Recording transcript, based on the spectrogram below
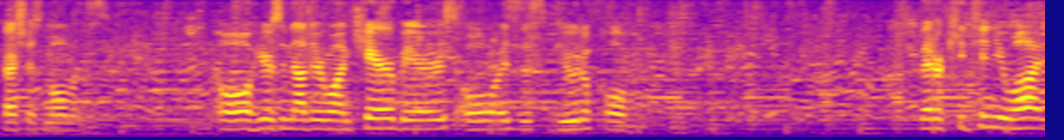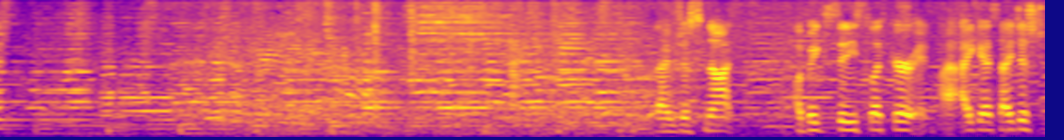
Precious Moments. Oh, here's another one. Care Bears. Oh, is this beautiful? Better continue on. I'm just not a big city slicker. I I guess I just,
